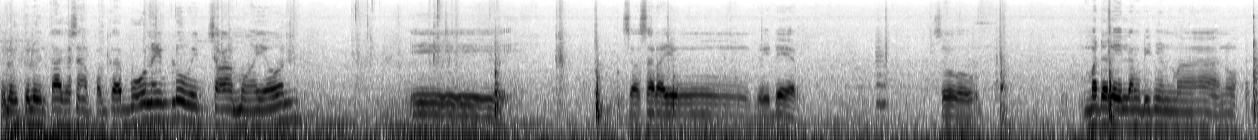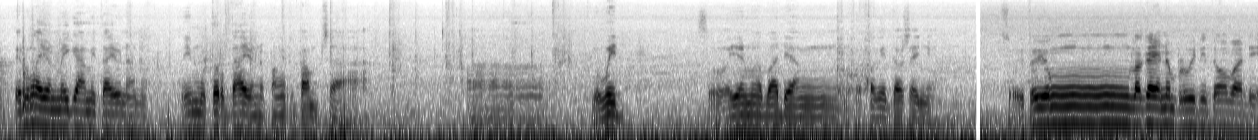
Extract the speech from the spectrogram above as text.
tuloy-tuloy yung tagas na. Pagka na yung fluid saka mo ngayon eh sasara yung bleeder. So madali lang din yun ma ano. Pero ngayon may gamit tayo na ano may motor tayo na pang pump sa ah, fluid so ayan mga buddy ang papakita sa inyo. So ito yung lagayan ng fluid dito mga buddy.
